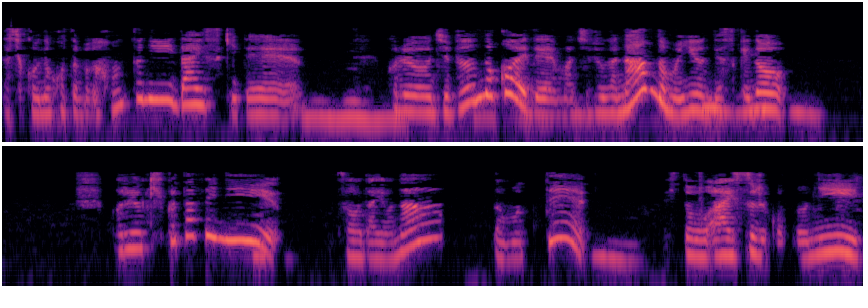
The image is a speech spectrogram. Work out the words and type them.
私この言葉が本当に大好きで、これを自分の声で、まあ、自分が何度も言うんですけど、これを聞くたびに、そうだよな、と思って、人を愛することに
